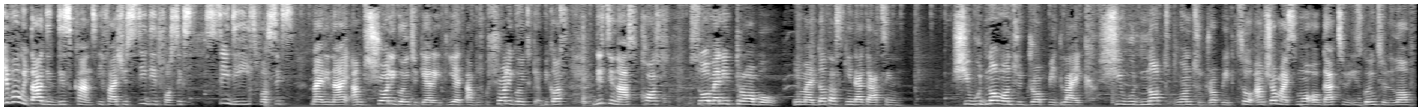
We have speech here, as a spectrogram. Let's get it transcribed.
even without the discount if I should seed it for 6 CDs for 6.99 I'm surely going to get it. Yet I'm surely going to get because this thing has caused so many trouble in my daughter's kindergarten she would not want to drop it like she would not want to drop it. So i'm sure my small ogatu is going to love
